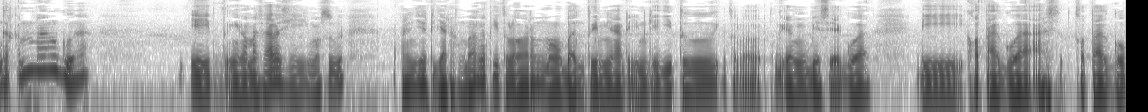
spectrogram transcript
nggak kenal gue ya itu nggak masalah sih. Maksud gue anjir jarang banget gitu loh orang mau bantuin nyariin kayak gitu gitu loh. Yang biasanya gue di kota gue as kota gue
